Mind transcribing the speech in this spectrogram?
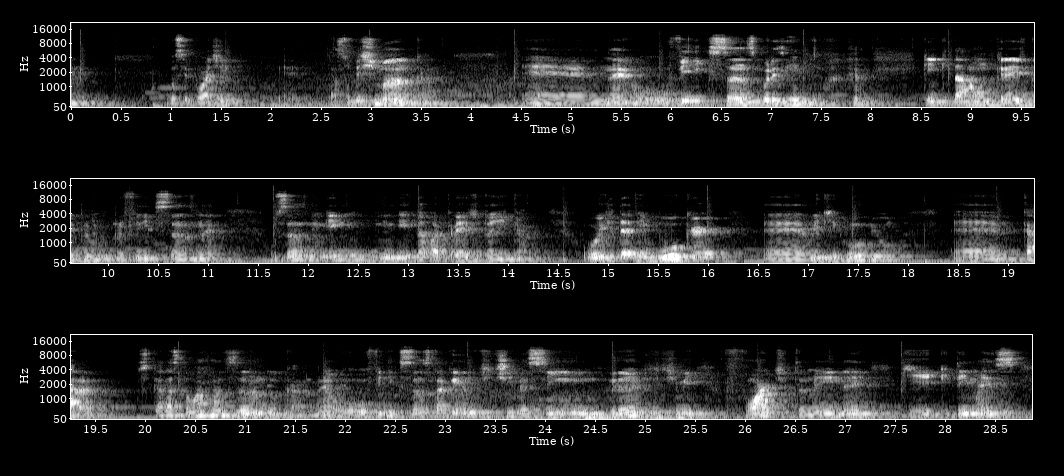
você pode é, tá subestimando, cara. É, né? O Phoenix Suns, por exemplo, quem que dá um crédito pro, pro Phoenix Suns, né? O Suns ninguém, ninguém dava crédito aí, cara. Hoje Devin Booker, é, Ricky Rubio. É, cara, os caras estão arrasando, cara, né? O, o Phoenix Suns está ganhando de time assim, grande, de time forte também, né? Que, que tem mais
